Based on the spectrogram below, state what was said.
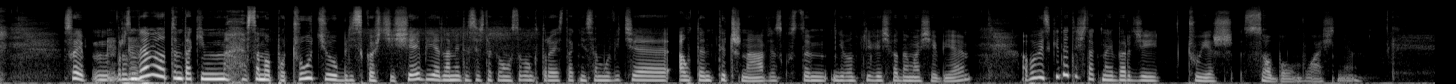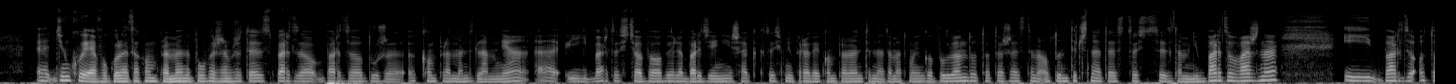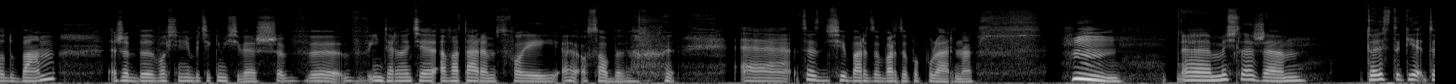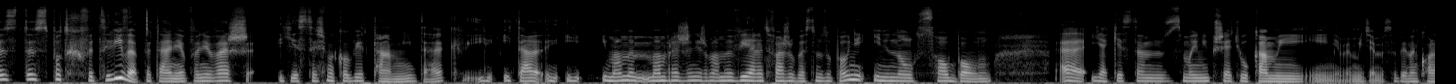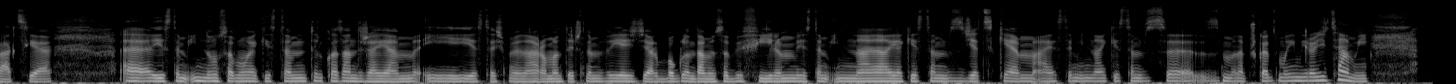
Słuchaj, rozmawiamy o tym takim samopoczuciu, bliskości siebie. Dla mnie jesteś taką osobą, która jest tak niesamowicie autentyczna, w związku z tym niewątpliwie świadoma siebie. A powiedz, kiedy ty się tak najbardziej czujesz sobą właśnie? E, dziękuję w ogóle za komplement, bo uważam, że to jest bardzo, bardzo duży komplement dla mnie e, i wartościowy o wiele bardziej niż jak ktoś mi prawie komplementy na temat mojego wyglądu, to to, że jestem autentyczna, to jest coś, co jest dla mnie bardzo ważne i bardzo o to dbam, żeby właśnie nie być jakimś, wiesz, w, w internecie awatarem swojej e, osoby, co jest dzisiaj bardzo, bardzo popularne. Hmm, myślę, że to jest takie, to jest, to jest podchwytliwe pytanie, ponieważ jesteśmy kobietami, tak? I, i, ta, i, i mamy, mam wrażenie, że mamy wiele twarzy, bo jestem zupełnie inną sobą. E, jak jestem z moimi przyjaciółkami i nie wiem, idziemy sobie na kolację, E, jestem inną osobą, jak jestem tylko z Andrzejem i jesteśmy na romantycznym wyjeździe albo oglądamy sobie film. Jestem inna, jak jestem z dzieckiem, a jestem inna, jak jestem z, z na przykład z moimi rodzicami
